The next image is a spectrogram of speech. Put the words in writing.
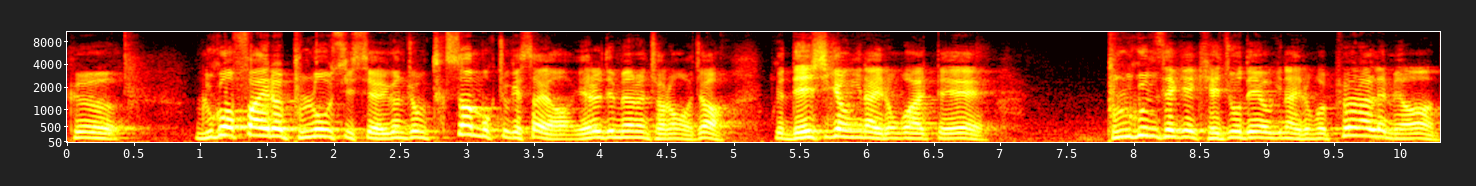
그 lookup 파일을 불러올 수 있어요. 이건 좀 특수한 목적에 써요. 예를 들면 저런 거죠. 그 내시경이나 이런 거 할 때 붉은색의 계조 대역이나 이런 걸 표현하려면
